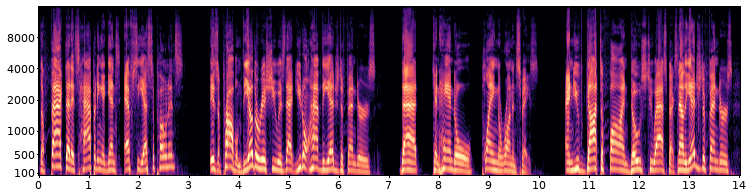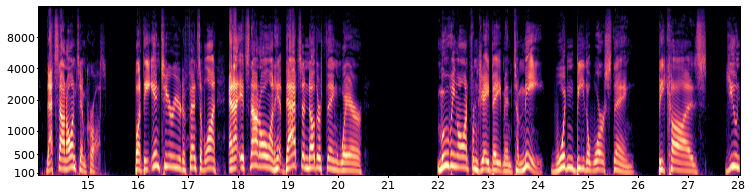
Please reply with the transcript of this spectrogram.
the fact that it's happening against FCS opponents is a problem. The other issue is that you don't have the edge defenders that can handle playing the run in space. And you've got to find those two aspects. Now, the edge defenders, that's not on Tim Cross, but the interior defensive line, and it's not all on him. That's another thing where moving on from Jay Bateman to me wouldn't be the worst thing because you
